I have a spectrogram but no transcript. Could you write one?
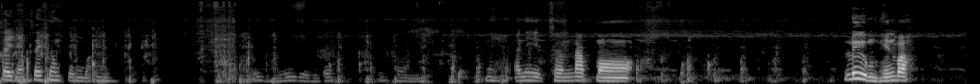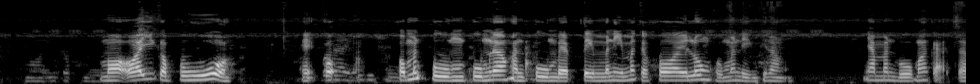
ใส่หยังใส่เครื่องปรุงบ่ มันเย็นก็มันหอม นี่อันนี้สำหรับหมอ ลืมเห็นบ่หมออีกกระปุกหมออ้อยกับปูเห็นก็ได้แล้วอีกพอมันปูมปูมแล้วหันปูมแบบเต็มมันนี่มันก็ค่อยลงของมันเองพี่น้องยามมันโบกมันก็จะ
